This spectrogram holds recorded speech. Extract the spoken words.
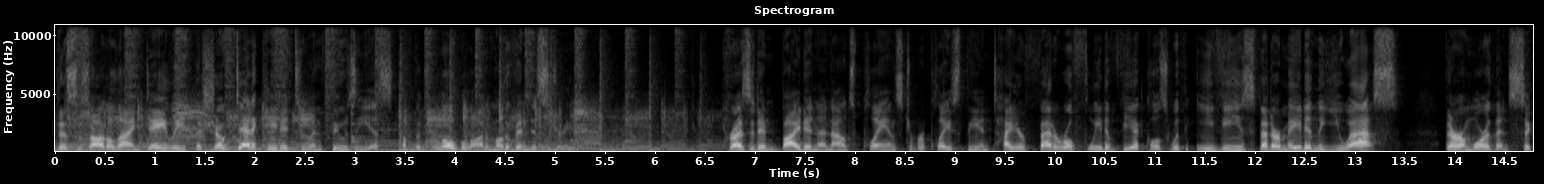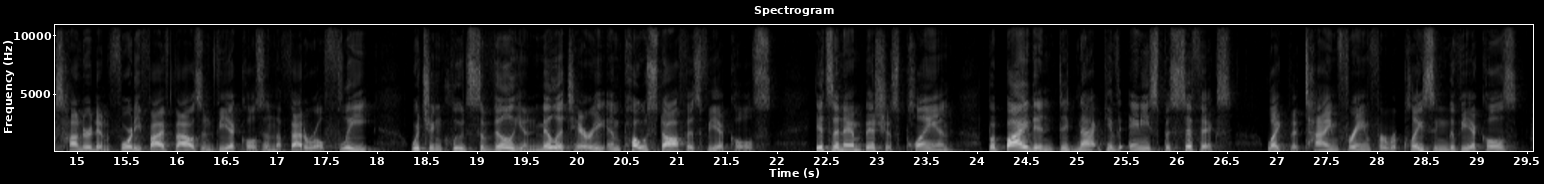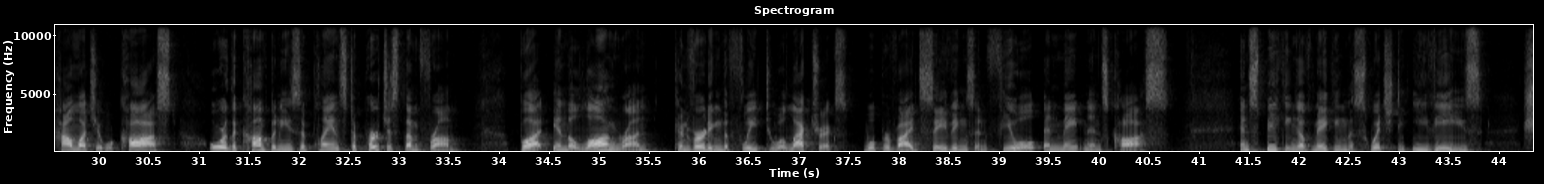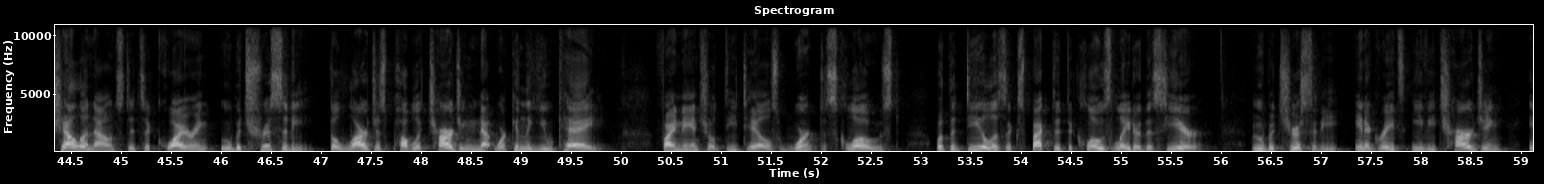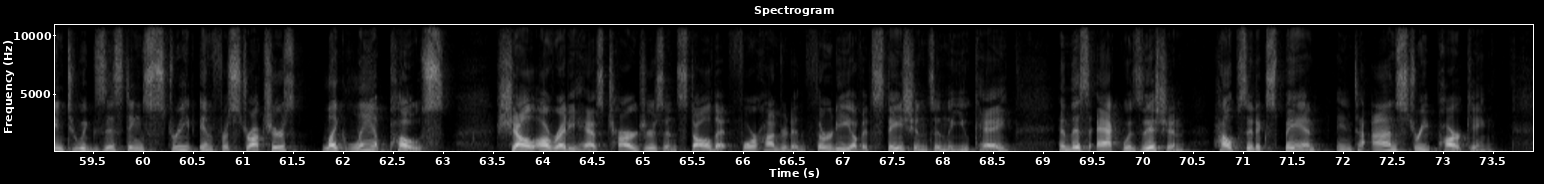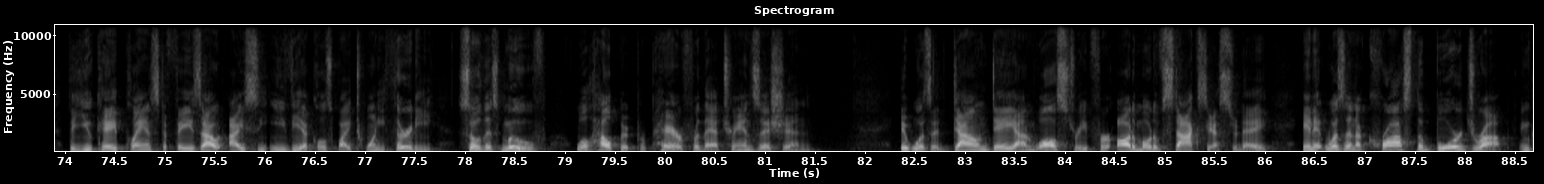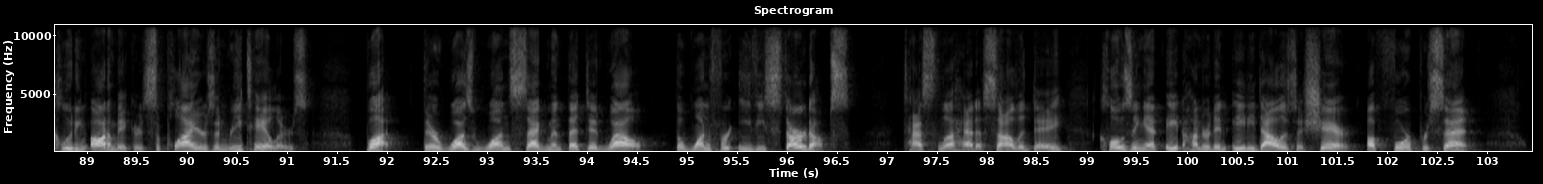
This is Autoline Daily, the show dedicated to enthusiasts of the global automotive industry. President Biden announced plans to replace the entire federal fleet of vehicles with EVs that are made in the U.S. There are more than 645,000 vehicles in the federal fleet, which includes civilian, military, and post office vehicles. It's an ambitious plan, but Biden did not give any specifics, like the time frame for replacing the vehicles, how much it will cost, or the companies it plans to purchase them from. But in the long run, converting the fleet to electrics will provide savings in fuel and maintenance costs. And speaking of making the switch to EVs, Shell announced it's acquiring Ubitricity, the largest public charging network in the UK. Financial details weren't disclosed, but the deal is expected to close later this year. Ubitricity integrates EV charging into existing street infrastructures like lamp posts. Shell already has chargers installed at 430 of its stations in the UK, and this acquisition helps it expand into on street parking. The UK plans to phase out ICE vehicles by 2030, so this move will help it prepare for that transition. It was a down day on Wall Street for automotive stocks yesterday, and it was an across the board drop, including automakers, suppliers, and retailers. But there was one segment that did well the one for EV startups. Tesla had a solid day, closing at $880 a share, up 4%.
